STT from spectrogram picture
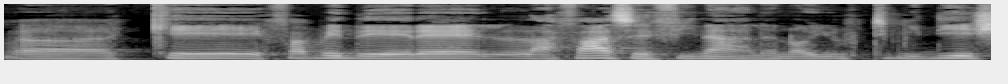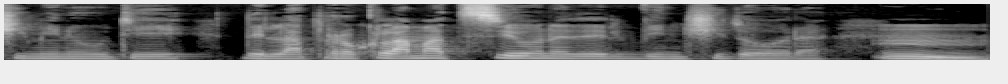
Uh, che fa vedere la fase finale, no? gli ultimi dieci minuti della proclamazione del vincitore. Mm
